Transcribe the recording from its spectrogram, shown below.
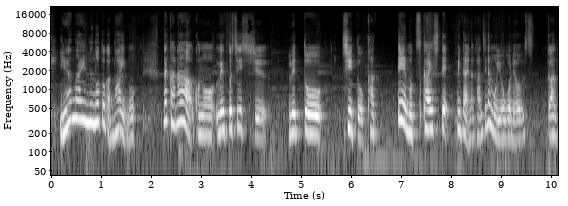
いらない布とかないの。だからこのウェットシッシュウェットシートを買ってもう使い捨てみたいな感じでもう汚れをが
